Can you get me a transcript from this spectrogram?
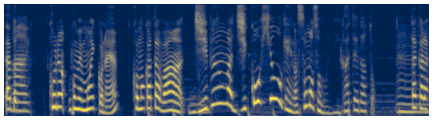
あと、まあこれごめんもう一個ね。この方は自分は自己表現がそもそも苦手だと。だから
